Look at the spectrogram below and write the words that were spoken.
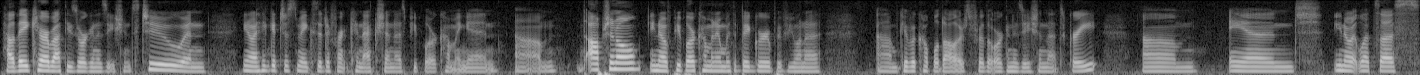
how they care about these organizations too. And, you know, I think it just makes a different connection as people are coming in. Um, optional, you know, if people are coming in with a big group, if you want to um, give a couple dollars for the organization, that's great. Um, and, you know, it lets us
